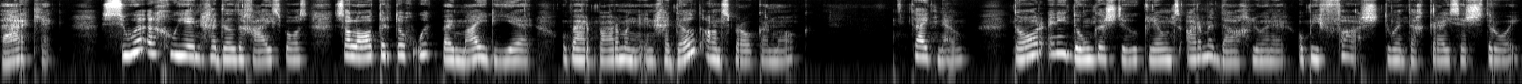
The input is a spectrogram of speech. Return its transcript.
Werkelijk, so een goeie en geduldige huisbaas sal later toch ook by my die Heer op erbarming en geduld aanspraak kan maak. Kyk nou, daar in die donkerste hoek lee ons arme dagloner op die vars 20 kruisers strooi.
